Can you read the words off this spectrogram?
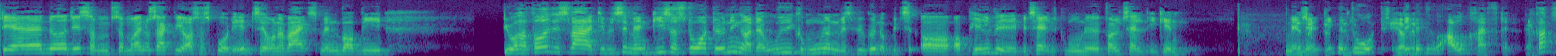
det er noget af det, som, som rent sagt, vi også har spurgt ind til undervejs, men hvor vi jo har fået det svar, at det vil simpelthen give så store dønninger derude i kommunerne, hvis vi begynder at, at, at pille ved betalingskommune folketallet igen. Men altså, det, kan du, det kan du afkræfte. Ja. Godt.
